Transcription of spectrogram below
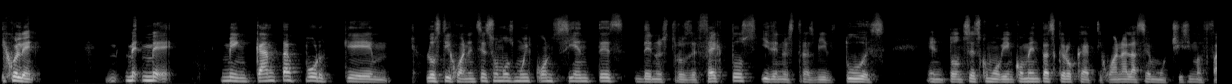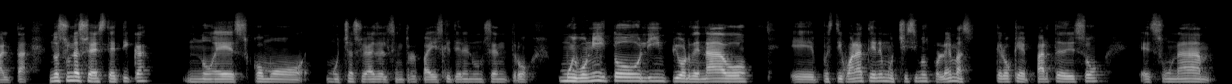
híjole, me, me, encanta porque los tijuanenses somos muy conscientes de nuestros defectos y de nuestras virtudes. Entonces, como bien comentas, creo que a Tijuana le hace muchísima falta. No es una ciudad estética, no es como muchas ciudades del centro del país que tienen un centro muy bonito, limpio, ordenado. Eh, pues Tijuana tiene muchísimos problemas. Creo que parte de eso es una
